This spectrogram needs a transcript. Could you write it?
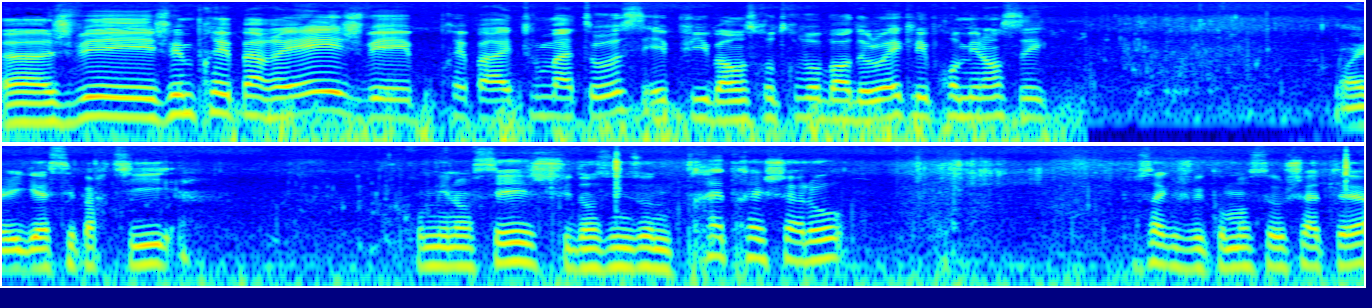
Euh, je, vais, me préparer, je vais préparer tout le matos et puis bah, on se retrouve au bord de l'eau avec les premiers lancers. Bon les gars, c'est parti. Premier lancé, je suis dans une zone très très shallow. Que je vais commencer au shatter.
